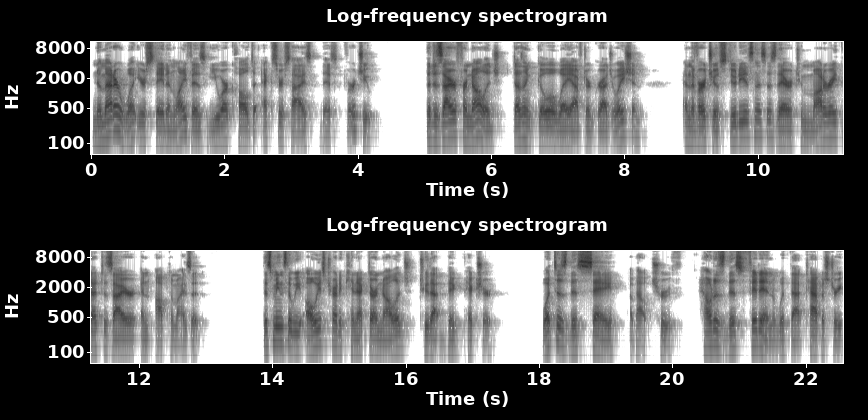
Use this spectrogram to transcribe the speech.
No matter what your state in life is, you are called to exercise this virtue. The desire for knowledge doesn't go away after graduation, and the virtue of studiousness is there to moderate that desire and optimize it. This means that we always try to connect our knowledge to that big picture. What does this say about truth? How does this fit in with that tapestry?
